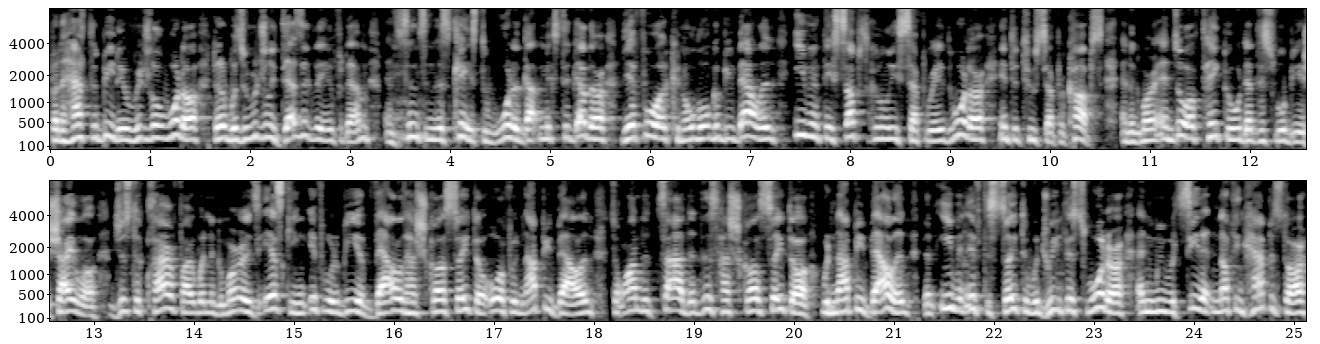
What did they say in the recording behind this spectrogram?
but it has to be the original water that was originally designated for them. And since in this case the water got mixed together, therefore it can no longer be valid, even if they subsequently separated the water into two separate cups. And the Gemara ends off teku that this will be a shaila. Just to clarify, when the Gemara is asking if it would be a valid hashkah saita or if it would not be valid, so on the tzad that this hashkah saita would not be valid, then even if the saita would drink this water and we would see that nothing happens to her,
